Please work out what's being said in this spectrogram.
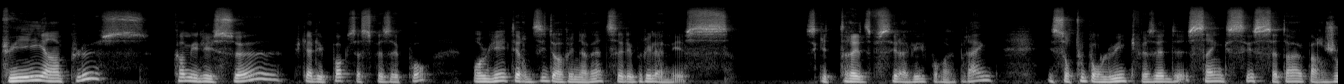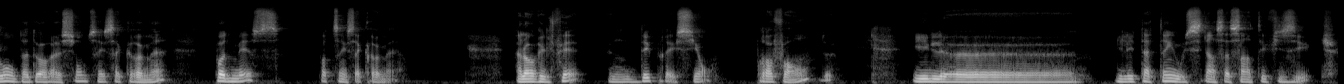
Puis, en plus, comme il est seul, puis qu'à l'époque, ça ne se faisait pas, on lui interdit dorénavant de célébrer la messe ce qui est très difficile à vivre pour un prêtre, et surtout pour lui qui faisait 5, 6, 7 heures par jour d'adoration du Saint-Sacrement, pas de messe, pas de Saint-Sacrement. Alors il fait une dépression profonde. Il, euh, il est atteint aussi dans sa santé physique.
